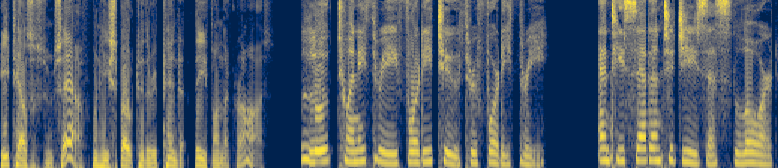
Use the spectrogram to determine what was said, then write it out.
He tells us himself when he spoke to the repentant thief on the cross. Luke 23:42 through 43. And he said unto Jesus, Lord,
